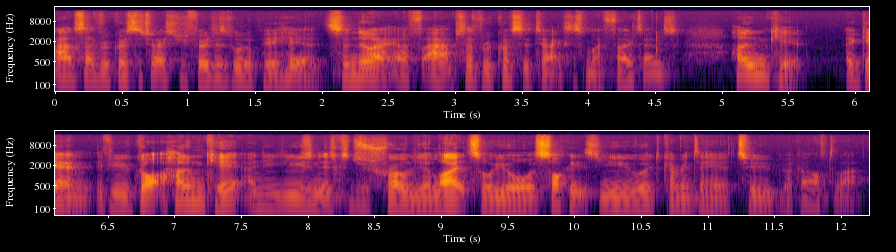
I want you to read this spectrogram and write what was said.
Apps I've requested to access your photos will appear here. So no apps I've requested to access my photos. HomeKit. Again, if you've got HomeKit and you're using it to control your lights or your sockets, you would come into here to look after that.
